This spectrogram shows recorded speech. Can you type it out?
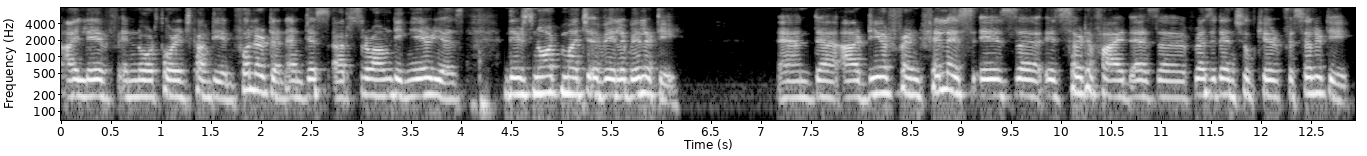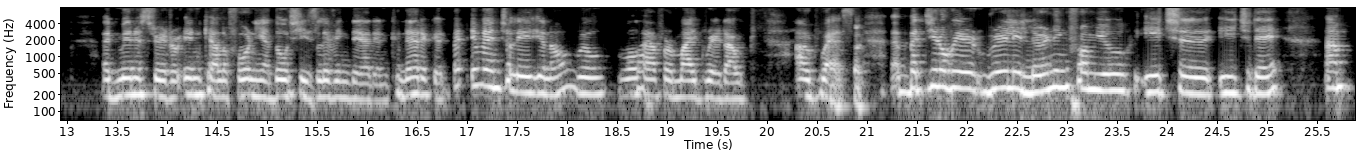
I live in North Orange County in Fullerton, and just our surrounding areas. There's not much availability, and uh, our dear friend Phyllis is uh, is certified as a residential care facility administrator in California, though she's living there in Connecticut. But eventually, you know, we'll we'll have her migrate out out west. But you know, we're really learning from you each uh, each day. Um,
